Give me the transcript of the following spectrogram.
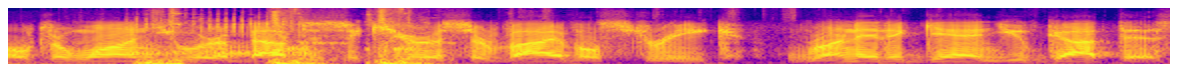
Ultra One, you were about to secure a survival streak. Run it again. You've got this.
